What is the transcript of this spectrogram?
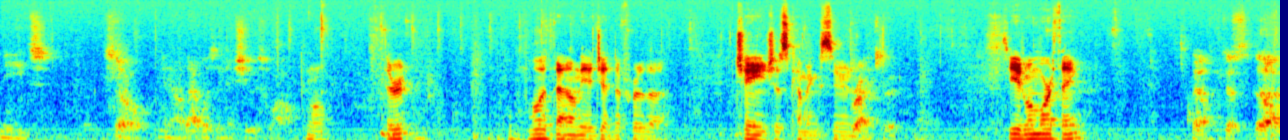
needs. So, you know, that was an issue as well. Well, there, we'll put that on the agenda for the change that's coming soon. Right. So you had one more thing? Well, just, uh,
